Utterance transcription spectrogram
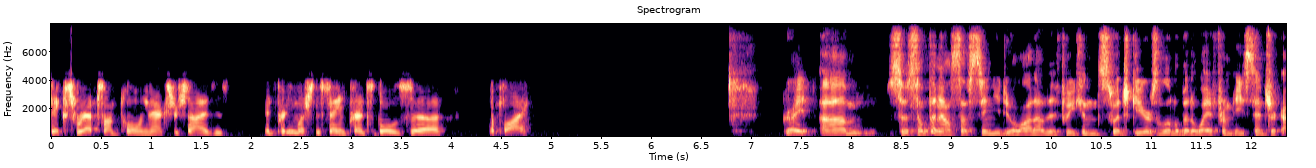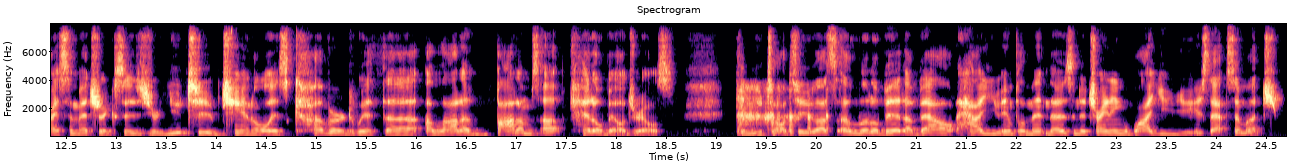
six reps on pulling exercises, and pretty much the same principles uh, apply. Great. Um, so something else I've seen you do a lot of, if we can switch gears a little bit away from eccentric isometrics, is your YouTube channel is covered with uh, a lot of bottoms-up kettlebell drills. Can you talk to us a little bit about how you implement those into training, why you use that so much?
